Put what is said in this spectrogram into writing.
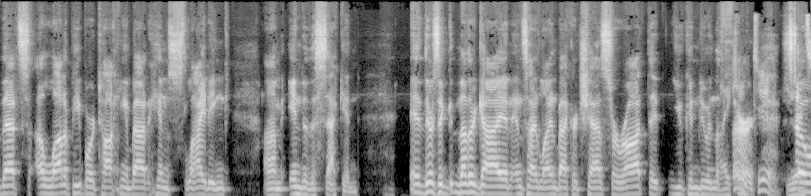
that's a lot of people are talking about him sliding um, into the second. And there's a, another guy, an inside linebacker, Chaz Surratt, that you can do in the like third. So-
